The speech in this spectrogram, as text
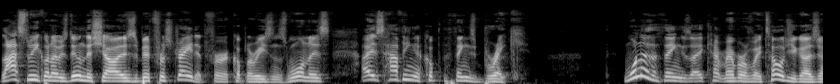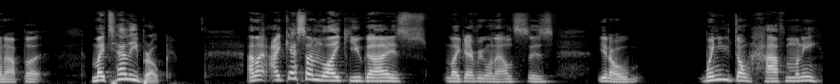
Last week when I was doing the show, I was a bit frustrated for a couple of reasons. One is I was having a couple of things break. One of the things I can't remember if I told you guys or not, but my telly broke. And I, I guess I'm like you guys, like everyone else is, you know, when you don't have money,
